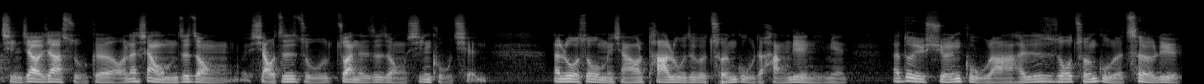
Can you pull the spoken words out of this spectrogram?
请教一下鼠哥哦，那像我们这种小资族赚的这种辛苦钱，那如果说我们想要踏入这个存股的行列里面，那对于选股啦、还是说存股的策略，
